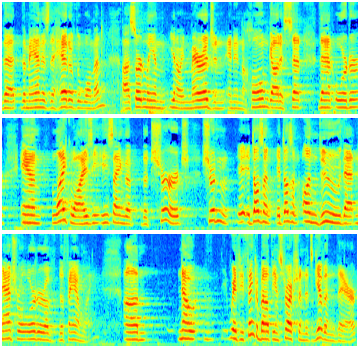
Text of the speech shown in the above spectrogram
that the man is the head of the woman. Uh, certainly in, you know, in marriage and, and in the home, God has set that order. And likewise, he, he's saying that the church shouldn't, it doesn't, it doesn't undo that natural order of the family. Um, now, if you think about the instruction that's given there,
